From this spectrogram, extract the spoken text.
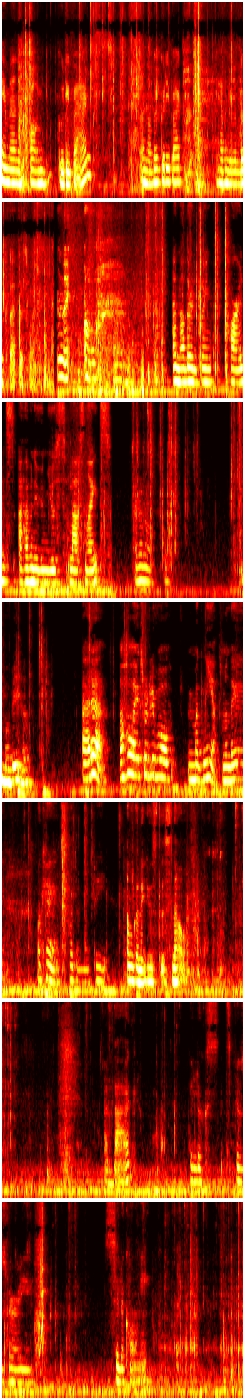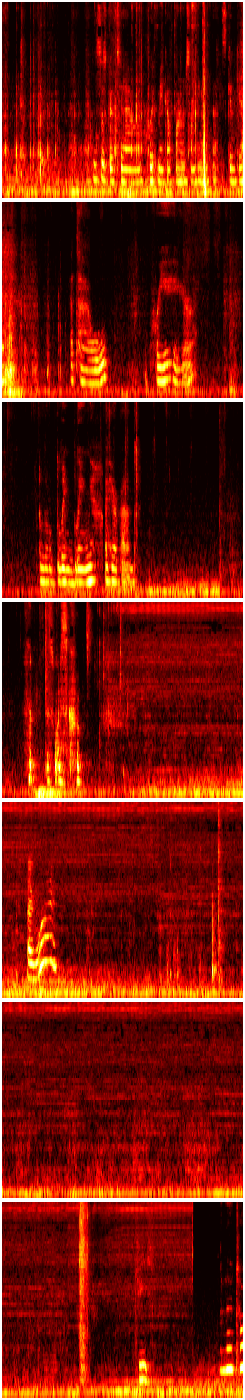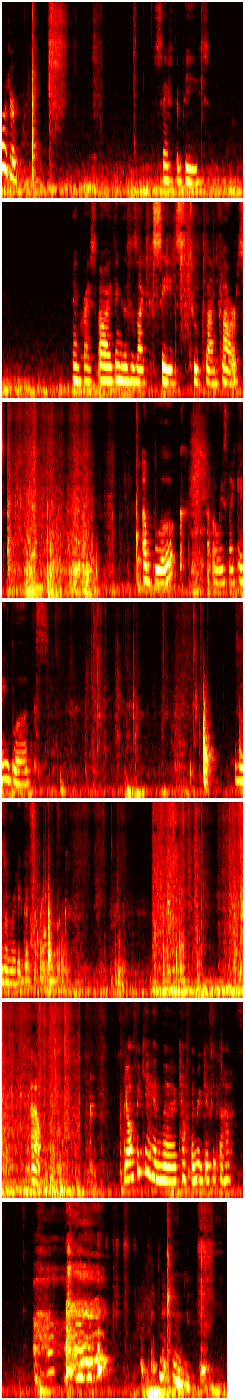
came in and found goodie bags. Another goodie bag. I haven't even looked at this one. Oh. Another drink cards I haven't even used last night's. I don't know. Mobilen. Är det? Jaha, jag trodde det var magnet, men det är... Okej, okay, for the mobil. I'm gonna use this now. A bag. It looks, it feels very silicone This is good to um, put makeup on or something like that. Skincare. A towel for your hair. A little bling bling. A hairband. this one is cool. Like what? Jeez. A little charger. Save the bees. And Christ. Oh, I think this is like seeds to plant flowers. A book. I always like getting books. This is a really good writing book. Ow. Jag fick ingen uh, kaffemugg, jag fick det här. mm.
